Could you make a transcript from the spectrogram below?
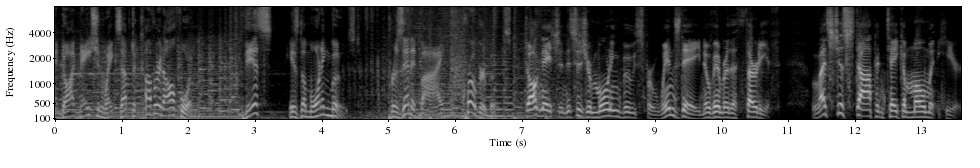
And DawgNation wakes up to cover it all for you. This is the Morning Boost presented by Kroger Boost. DawgNation, this is your morning boost for Wednesday, November the 30th. Let's just stop and take a moment here.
